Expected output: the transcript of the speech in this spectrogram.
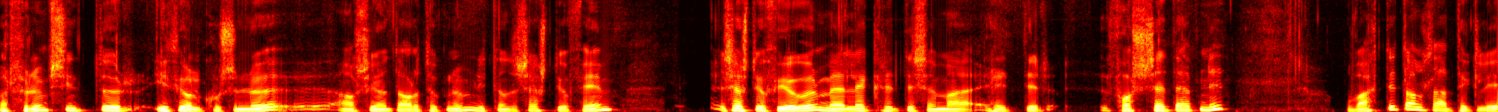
var frumsýndur í þjóðlíkusinu á 7. áratögnum 1965 64 með leikriti sem heitir Fossetefni og vakti þetta alltaf aðtegli,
